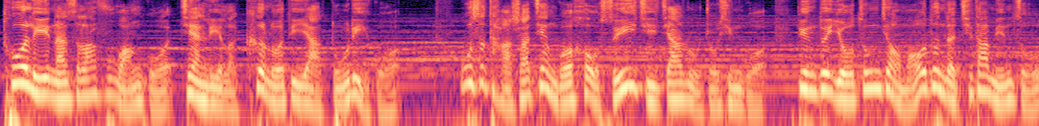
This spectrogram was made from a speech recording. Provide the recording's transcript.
脱离南斯拉夫王国，建立了克罗地亚独立国。乌斯塔沙建国后，随即加入轴心国，并对有宗教矛盾的其他民族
